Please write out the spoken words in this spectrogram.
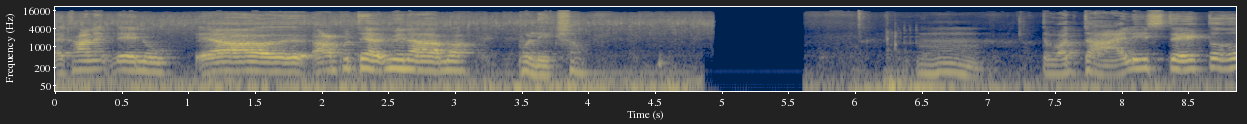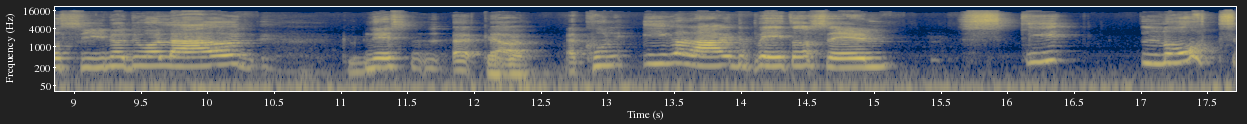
jeg kan ikke det nå. Jeg har øh, amputert mine armer på liksom. Mm, det var deilig stekte rosiner du har laget. Næsten øh, ja. Jeg kunne ikke lage det bedre selv. Skidt lort.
